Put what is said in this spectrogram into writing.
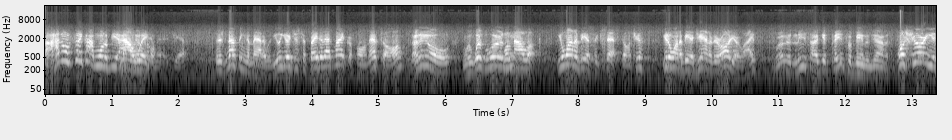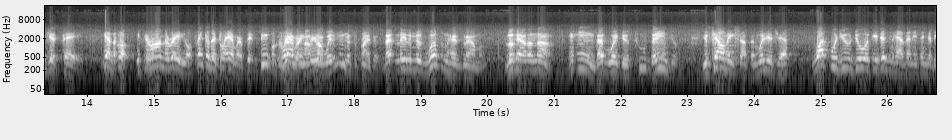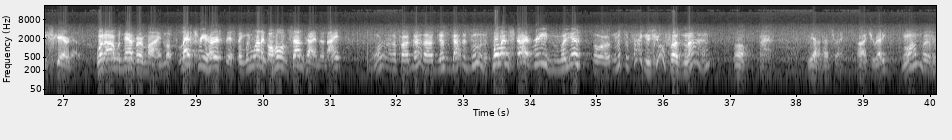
I don't think I want to be Now, wait a minute, Jeff. There's nothing the matter with you. You're just afraid of that microphone, that's all. That ain't all. Well, what's worrying Well, now, look. You want to be a success, don't you? You don't want to be a janitor all your life. Well, at least I get paid for being a janitor. Well, sure you get paid. Yeah, but look, if you're on the radio, think of the glamour. The people clamoring now, for you. now, wait a minute, Mr. Frankie. That lady, Miss Wilson, had glamour. Look at her now. Mm-mm, that work is too dangerous. You tell me something, will you, Jeff? What would you do if you didn't have anything to be scared of? What I would... Never mind. Look, let's rehearse this thing. We want to go home sometime tonight. Right, if I got it, I just got to do it. Well, then start reading, will you? Oh, Mr. Frank, it's your first line. Oh. Yeah, that's right. All right, you ready? No, I'm ready.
